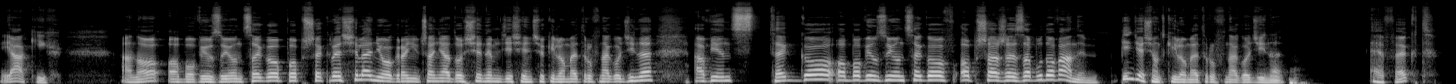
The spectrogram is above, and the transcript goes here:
Jakich? Ano, obowiązującego po przekreśleniu ograniczenia do 70 km na godzinę, a więc tego obowiązującego w obszarze zabudowanym 50 km na godzinę. Efekt:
